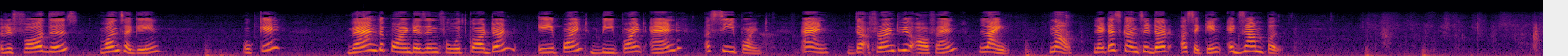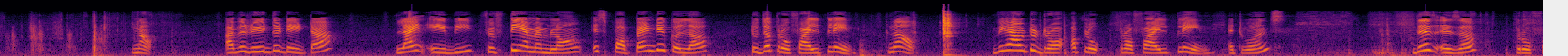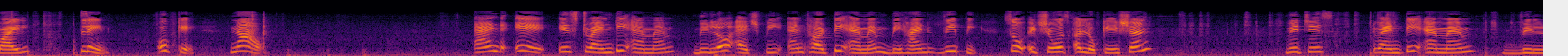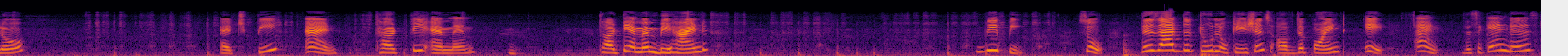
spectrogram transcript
refer this once again. Okay. When the point is in fourth quadrant, A point, B point and a C point and the front view of an line. Now let us consider a second example. Now, I will read the data. Line AB 50 mm long is perpendicular to the profile plane. Now, we have to draw a profile plane at once. This is a profile plane. Okay, now, and A is 20 mm below HP and 30 mm behind VP. So, it shows a location which is 20 mm below HP and 30 mm 30 mm behind VP. So these are the two locations of the point A and the second is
